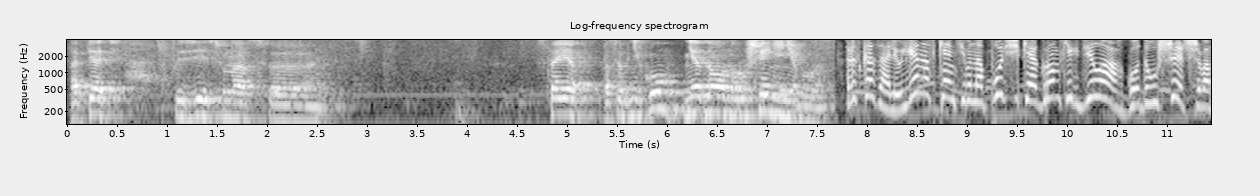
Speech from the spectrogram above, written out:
опять здесь у нас э, стоят особняком, ни одного нарушения не было. Рассказали ульяновские антимонопольщики о громких делах года ушедшего.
